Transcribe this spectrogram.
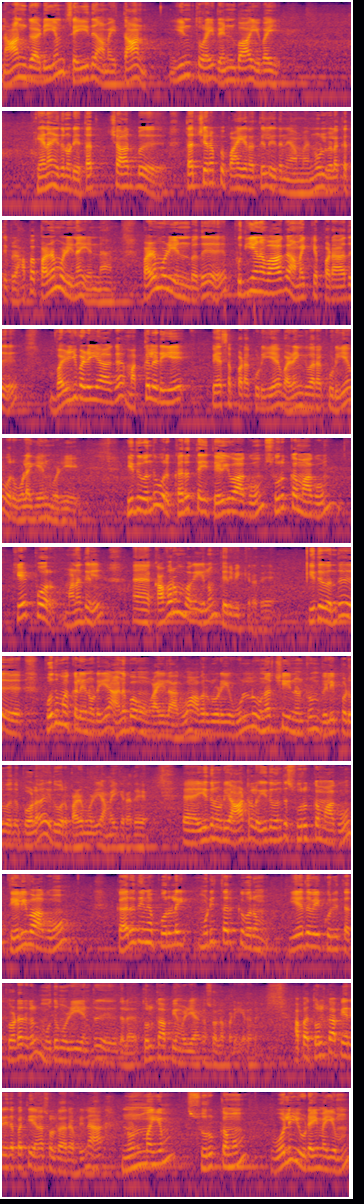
நான்கு அடியும் செய்து அமைத்தான். இன்துறை வெண்பா இவை. ஏன்னா இதனுடைய தற்சார்பு தற்சிறப்பு பாயிரத்தில் இதனை நம்ம நூல் விளக்கத்தை அப்போ பழமொழினா என்ன? பழமொழி என்பது புதியனவாக அமைக்கப்படாது வழி வழியாக மக்களிடையே பேசப்படக்கூடிய வழங்கி வரக்கூடிய ஒரு உலகியல் மொழி. இது வந்து ஒரு கருத்தை தெளிவாகவும் சுருக்கமாகவும் கேட்போர் மனதில் கவரும் வகையிலும் தெரிவிக்கிறது. இது வந்து பொதுமக்களினுடைய அனுபவம் வாயிலாகவும் அவர்களுடைய உள்ளு உணர்ச்சியினின்றும் வெளிப்படுவது போல இது ஒரு பழமொழி அமைகிறது. இதனுடைய ஆற்றல் இது வந்து சுருக்கமாகவும் தெளிவாகவும் கருதின பொருளை முடித்தற்கு வரும் ஏதுவை குறித்த தொடர்கள் முதுமொழி என்று இதில் தொல்காப்பியம் வழியாக சொல்லப்படுகிறது. அப்போ தொல்காப்பியர் இதை பற்றி என்ன சொல்கிறாரு அப்படின்னா நுண்மையும் சுருக்கமும் ஒளியுடைமையும்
